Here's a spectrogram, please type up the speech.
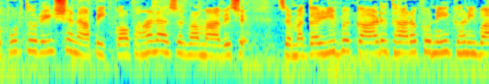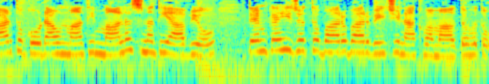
અપૂરતું રેશન આપી કૌભાંડ આચરવામાં આવે છે. જેમાં ગરીબ કાર્ડ ધારકોને ઘણીવાર તો ગોડાઉનમાંથી માલ જ નથી આવ્યો તેમ કહી જથ્થો બારોબાર વેચી નાખવામાં આવતો હતો.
